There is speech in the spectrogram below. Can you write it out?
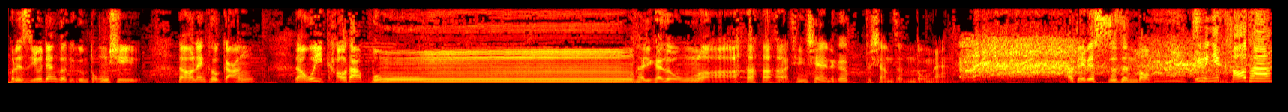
或者是有两个这种东西，然后两口缸，然后我一敲它，嗡，它就开始嗡了啊！听起来这个不像震动呢？哦，对的，是震动，因为你敲它。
